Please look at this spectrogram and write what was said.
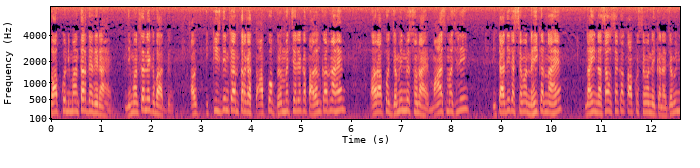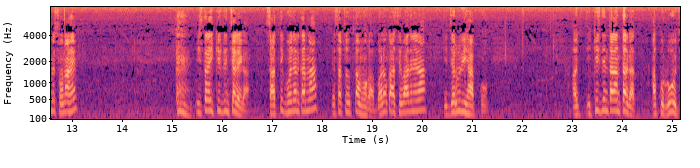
तो आपको निमंत्रण दे देना है। निमंत्रण के बाद में, और 21 दिन के अंतर्गत आपको ब्रह्मचर्य का पालन करना है, और आपको ज़मीन में सोना है। मांस, मछली इत्यादि का सेवन नहीं करना है, न ही नशा, उसे का आपको सेवन नहीं करना है। ज़मीन में सोना है। इस तरह इक्कीस दिन चलेगा। सात्विक भोजन करना ये सबसे उत्तम होगा। बड़ों का आशीर्वाद लेना ये ज़रूरी है आपको। और इक्कीस दिन तक अंतर्गत आपको रोज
